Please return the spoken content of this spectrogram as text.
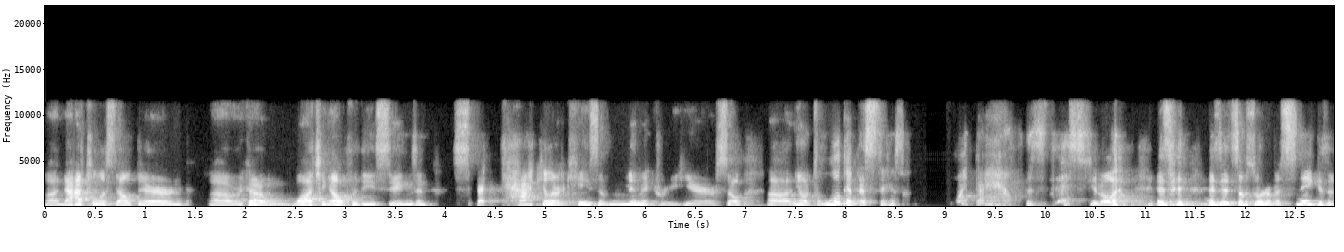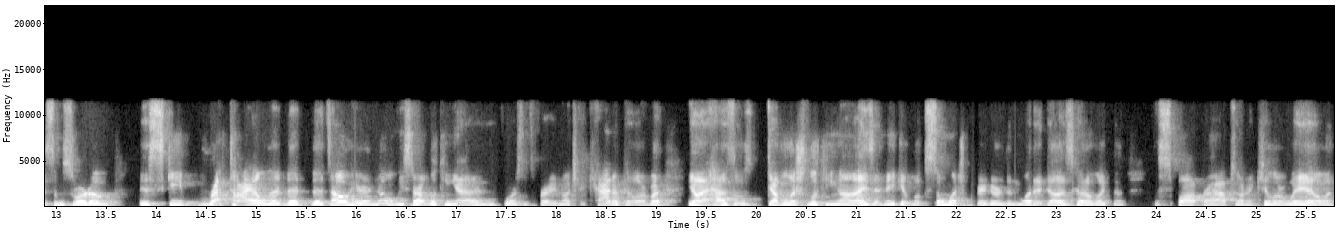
uh, naturalists out there and uh, we're kind of watching out for these things and spectacular case of mimicry here. So, uh, you know, to look at this thing, it's what the hell is this? You know, is it, is it some sort of a snake? Is it some sort of escaped reptile that, that that's out here? No, we start looking at it, and of course, it's very much a caterpillar, but you know, it has those devilish looking eyes that make it look so much bigger than what it does, kind of like the, the spot perhaps on a killer whale. And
